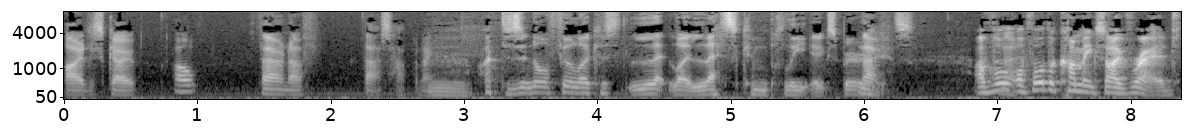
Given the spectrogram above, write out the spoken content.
I just go, oh, fair enough. That's happening. Does it not feel like a le- like less complete experience? Of all, No. of all the comics I've read,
